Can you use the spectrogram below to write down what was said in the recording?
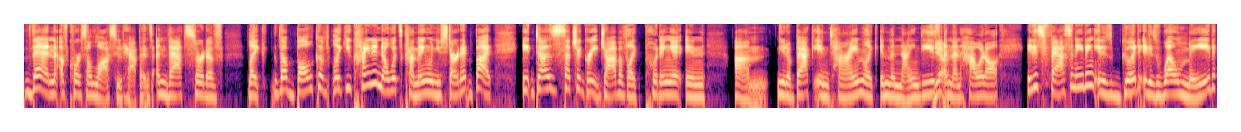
then of course a lawsuit happens and that's sort of like the bulk of like you kind of know what's coming when you start it, but it does such a great job of like putting it in um you know back in time like in the 90s Yeah. and then how it all it is fascinating it is good it is well made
